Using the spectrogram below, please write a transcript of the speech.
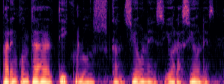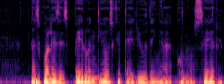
para encontrar artículos, canciones y oraciones, las cuales espero en Dios que te ayuden a conocer,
